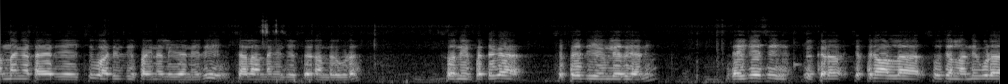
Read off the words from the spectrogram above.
అందంగా తయారు చేయొచ్చు వాట్ ఈస్ ది ఫైనల్ ఇది అనేది చాలా అందంగా చెప్పారు అందరూ కూడా. సో నేను పెద్దగా చెప్పేది ఏం లేదు కానీ దయచేసి ఇక్కడ చెప్పిన వాళ్ళ సూచనలు అన్ని కూడా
